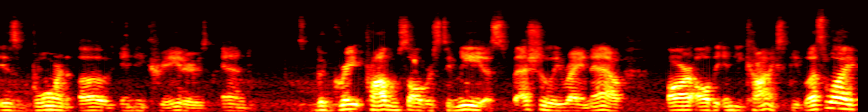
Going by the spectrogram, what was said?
is born of indie creators and the great problem solvers to me especially right now are all the indie comics people. That's why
